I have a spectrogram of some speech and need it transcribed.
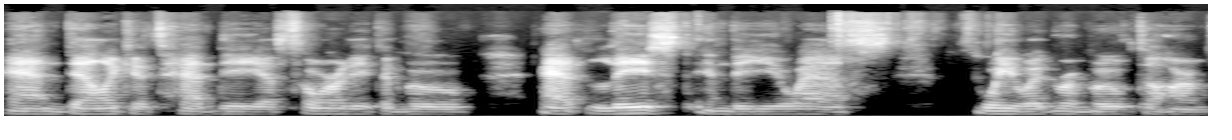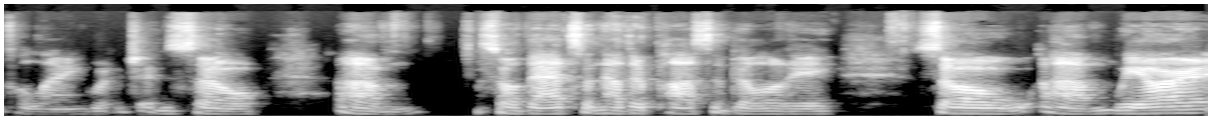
and delegates had the authority to move at least in the US we would remove the harmful language and so um, so that's another possibility so um, we are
